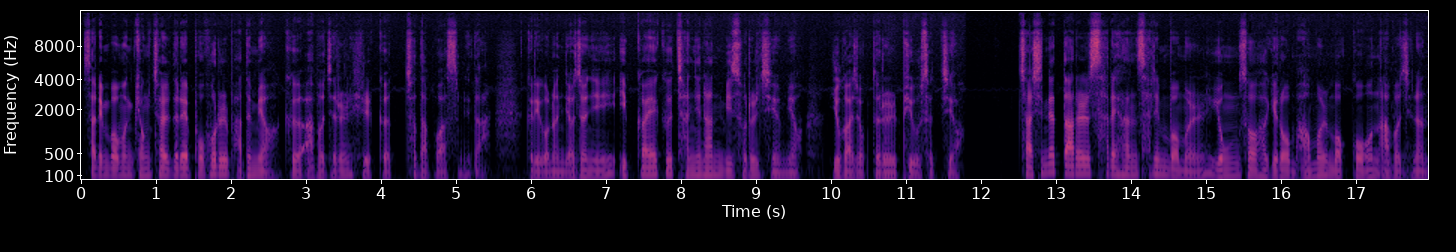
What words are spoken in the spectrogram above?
살인범은 경찰들의 보호를 받으며 그 아버지를 힐끗 쳐다보았습니다. 그리고는 여전히 입가에 그 잔인한 미소를 지으며 유가족들을 비웃었지요. 자신의 딸을 살해한 살인범을 용서하기로 마음을 먹고 온 아버지는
